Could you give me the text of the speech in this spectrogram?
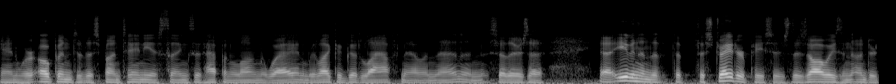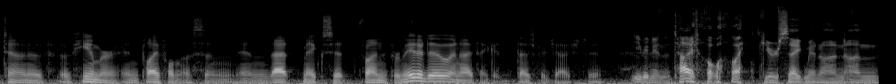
and we're open to the spontaneous things that happen along the way and we like a good laugh now and then. And so there's a, uh, even in the, the, the straighter pieces, there's always an undertone of, of humor and playfulness, and, and that makes it fun for me to do, and I think it does for Josh too. even in the title, like your segment on, on,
